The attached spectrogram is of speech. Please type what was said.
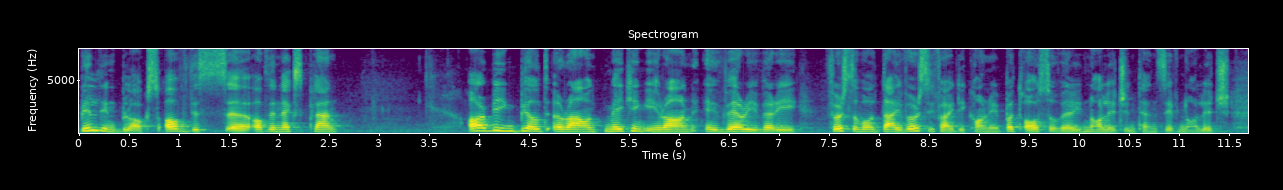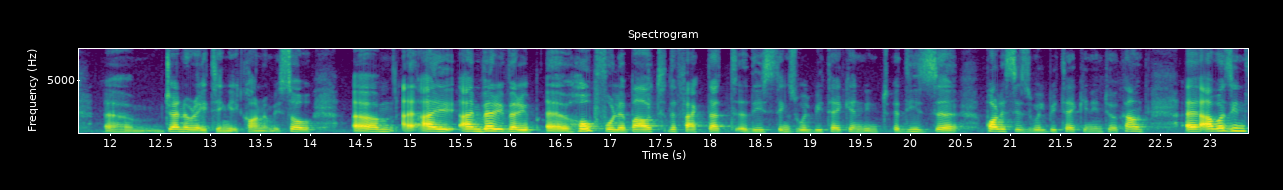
building blocks of this uh, of the next plan are being built around making Iran a very, very, first of all, diversified economy, but also very knowledge intensive, knowledge um, generating economy. So um, I, am very, very uh, hopeful about the fact that uh, these things will be taken, into, uh, these uh, policies will be taken into account. Uh, I was in,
